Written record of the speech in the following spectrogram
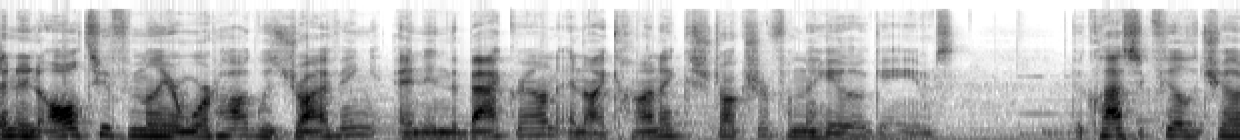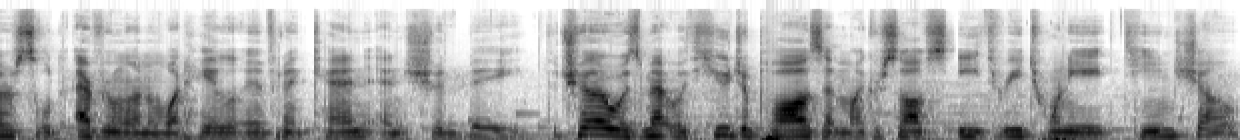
Then an all too familiar Warthog was driving, and in the background, an iconic structure from the Halo games. The classic feel of the trailer sold everyone on what Halo Infinite can and should be. The trailer was met with huge applause at Microsoft's E3 2018 show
